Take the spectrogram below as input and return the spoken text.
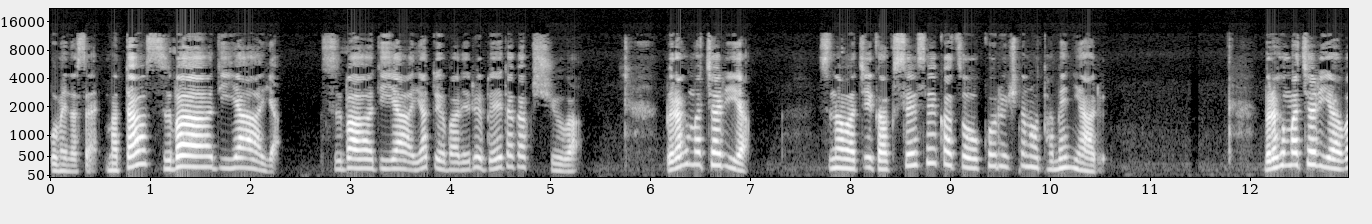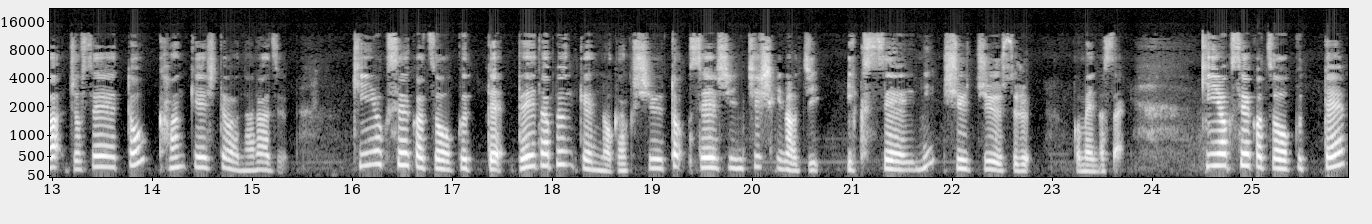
ごめんなさい。また、スバーディアーヤ、スバーディアーヤと呼ばれるベーダ学習は、ブラフマチャリア、すなわち学生生活を送る人のためにある。ブラフマチャリアは女性と関係してはならず、禁欲生活を送って、ベーダ文献の学習と精神知識の育成に集中する。ごめんなさい。禁欲生活を送って、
